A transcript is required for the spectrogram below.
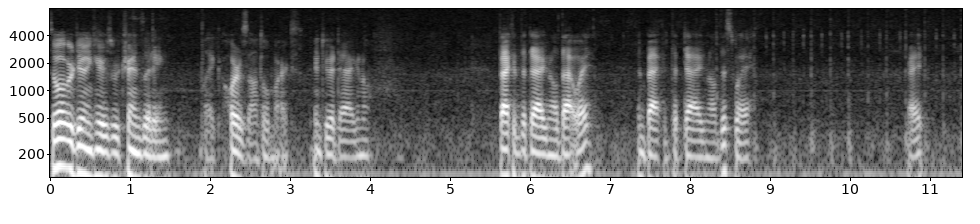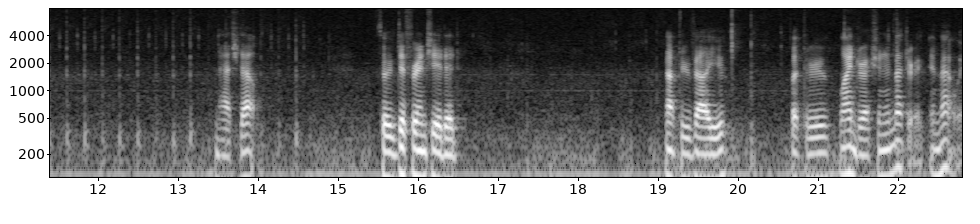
So what we're doing here is we're translating like horizontal marks into a diagonal. Back at the diagonal that way, and back at the diagonal this way. Right? And hatch it out. So we've differentiated not through value, but through line direction in that direct in that way.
